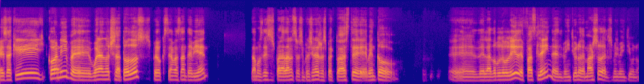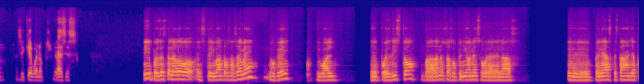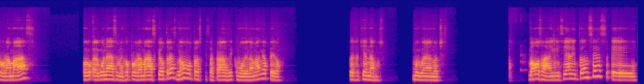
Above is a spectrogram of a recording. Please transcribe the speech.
Pues aquí, Connie, eh, buenas noches a todos. Espero que estén bastante bien. Estamos listos para dar nuestras impresiones respecto a este evento eh, de la WWE de Fastlane el 21 de marzo del 2021. Así que bueno, pues gracias. Sí, pues de este lado, este Iván Rosas M, ok, igual, eh, pues listo para dar nuestras opiniones sobre las peleas que estaban ya programadas. Algunas mejor programadas que otras, ¿no? Otras que sacadas así como de la manga, pero pues aquí andamos. Muy buenas noches. Vamos a iniciar entonces, eh,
